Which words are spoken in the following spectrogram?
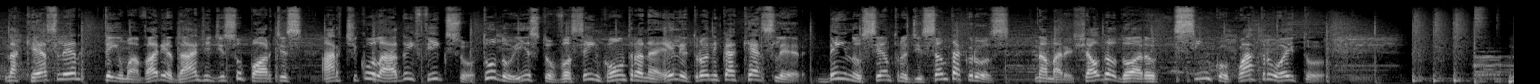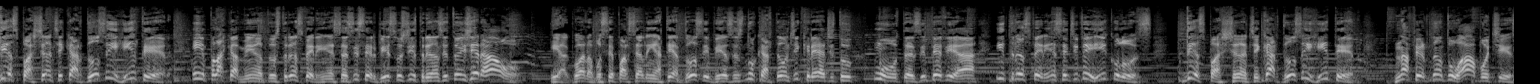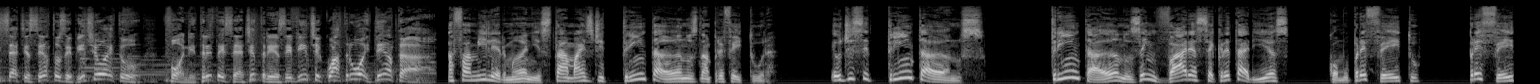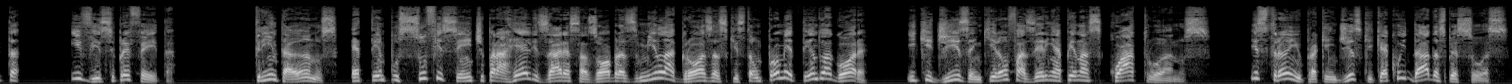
Na Kessler tem uma variedade de suportes articulado e fixo. Tudo isto você encontra na Eletrônica Kessler, bem no centro de Santa Cruz, na Marechal Deodoro 548. Despachante Cardoso e Ritter. Emplacamentos, transferências e serviços de trânsito em geral. E agora você parcela em até 12 vezes no cartão de crédito, multas e PVA e transferência de veículos. Despachante Cardoso e Ritter. Na Fernando Abbott 728. Fone 3713 2480. A família Hermani está há mais de 30 anos na prefeitura. Eu disse 30 anos. 30 anos em várias secretarias, como prefeito, prefeita e vice-prefeita. 30 anos é tempo suficiente para realizar essas obras milagrosas que estão prometendo agora e que dizem que irão fazer em apenas quatro anos. Estranho para quem diz que quer cuidar das pessoas.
